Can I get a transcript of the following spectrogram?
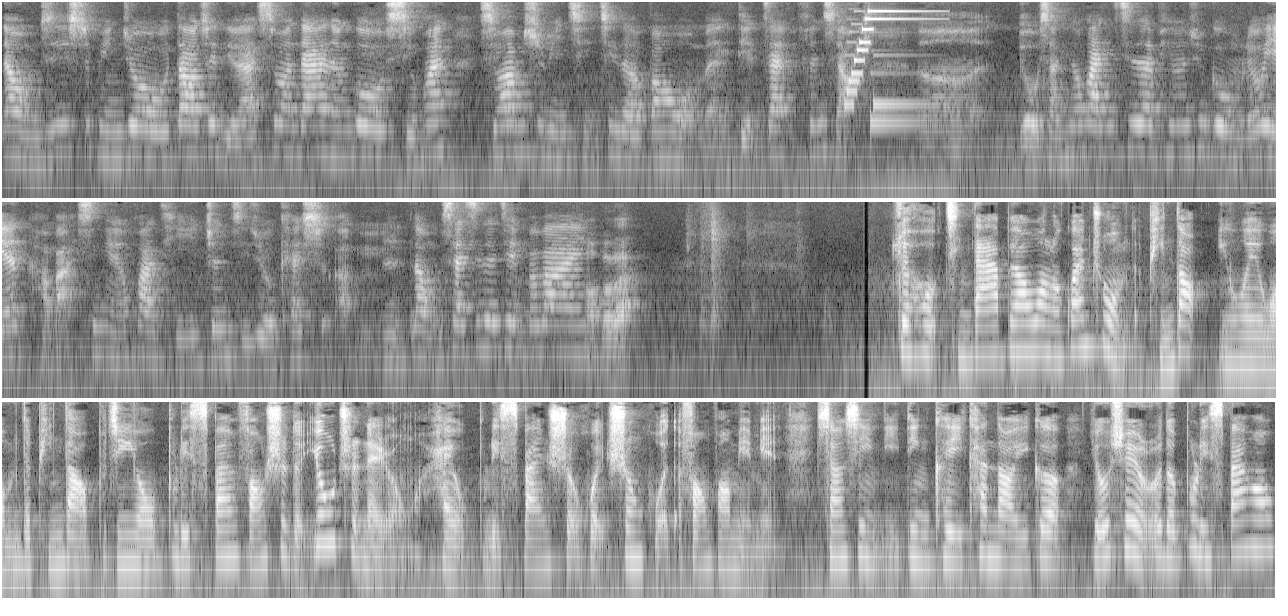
那我们这期视频就到这里了，希望大家能够喜欢。喜欢我们视频，请记得帮我们点赞分享。嗯，有想听的话题，记得在评论区给我们留言，好吧？新年话题征集就开始了。嗯，那我们下期再见，拜拜。好，拜拜。最后，请大家不要忘了关注我们的频道，因为我们的频道不仅有布里斯班房事的优质内容，还有布里斯班社会生活的方方面面。相信你一定可以看到一个有血有肉的布里斯班哦。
